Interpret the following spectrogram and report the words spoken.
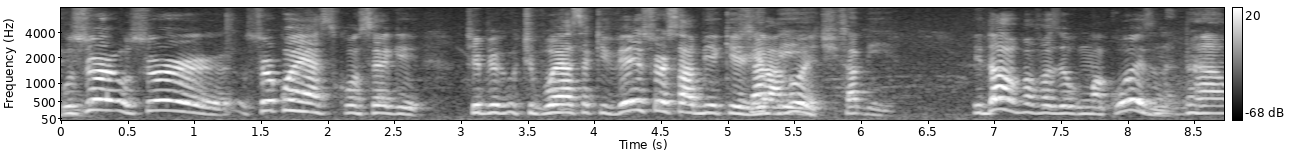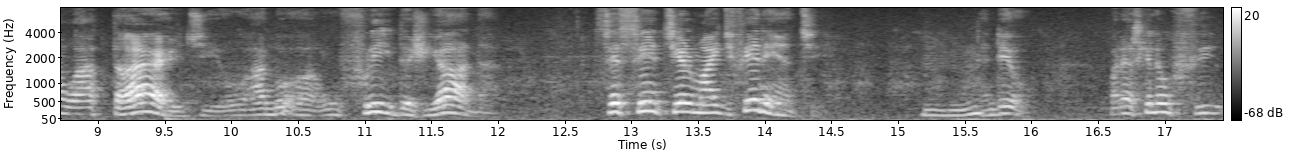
O senhor, o senhor, o senhor conhece, consegue, tipo, tipo essa que veio, o senhor sabia que ia gear à Sabia, noite? Sabia. E dava pra fazer alguma coisa? N- Não, à tarde, o, a o frio da geada, você sente ele mais diferente. Entendeu? Parece que ele é um frio,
